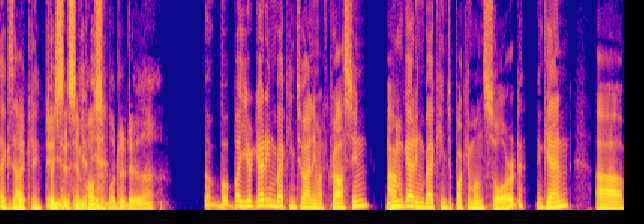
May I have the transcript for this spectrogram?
exactly. It- it's, you- it's you- impossible to do that. Uh, but, but you're getting back into Animal Crossing. I'm Mhm. getting back into Pokemon Sword again. Uh,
